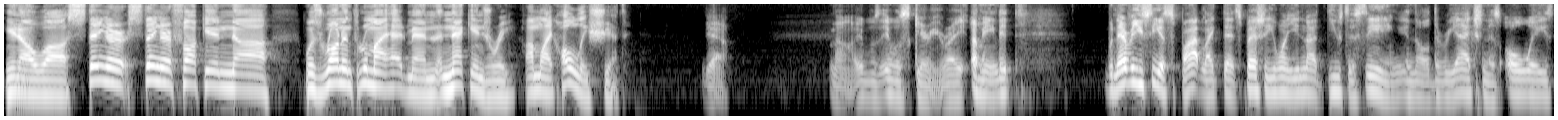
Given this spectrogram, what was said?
You know, uh, Stinger, Stinger fucking uh, was running through my head, man. Neck injury. I'm like, holy shit. Yeah. No, it was it was scary, right? I mean, it whenever you see a spot like that, especially when you're not used to seeing, you know, the reaction is always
